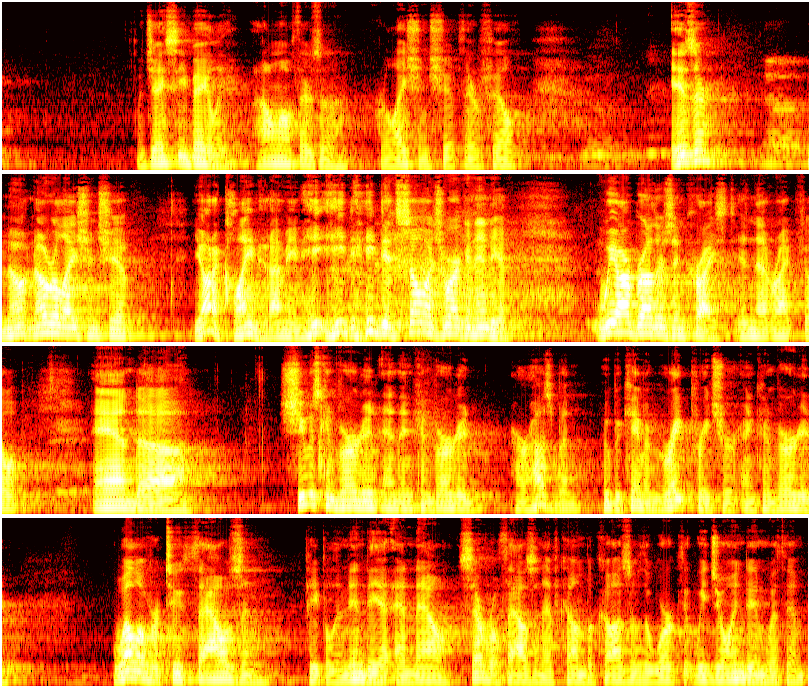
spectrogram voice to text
with J.C. Bailey. I don't know if there's a relationship there, Phil. Is there? No. No, no relationship. You ought to claim it. I mean, he, he, he did so much work in India. We are brothers in Christ. Isn't that right, Philip? And uh, she was converted and then converted her husband, who became a great preacher and converted well over 2,000 people in India, and now several thousand have come because of the work that we joined in with them.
